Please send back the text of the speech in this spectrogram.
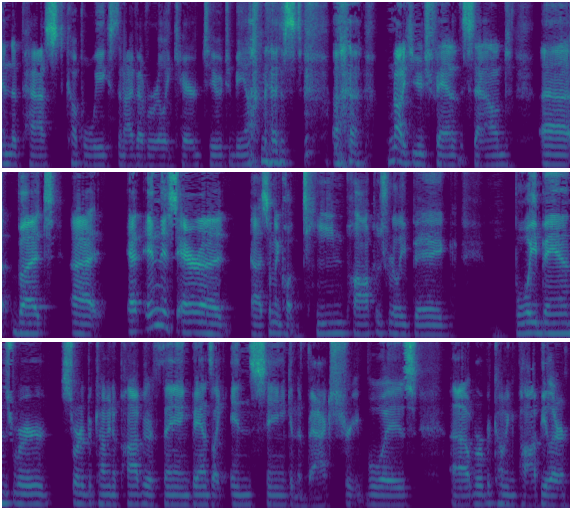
in the past couple weeks than I've ever really cared to, to be honest. Uh, I'm not a huge fan of the sound, uh, but uh, at, in this era, uh, something called teen pop was really big. Boy bands were sort of becoming a popular thing. Bands like NSYNC and the Backstreet Boys uh, were becoming popular.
